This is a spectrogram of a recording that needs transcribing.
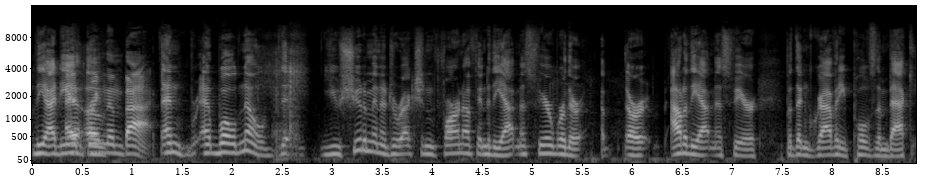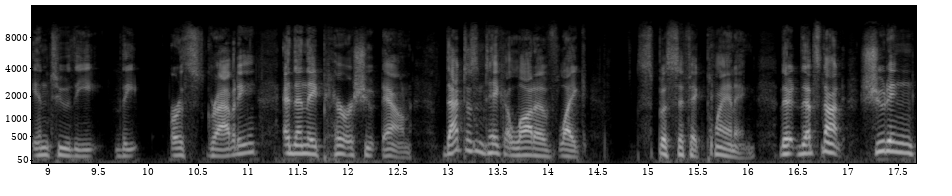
the idea and bring of them back. and, and well, no, th- you shoot them in a direction far enough into the atmosphere where they're or out of the atmosphere, but then gravity pulls them back into the the Earth's gravity, and then they parachute down. That doesn't take a lot of like specific planning. That that's not shooting.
